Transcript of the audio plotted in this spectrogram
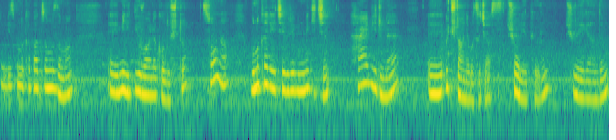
Şimdi biz bunu kapattığımız zaman e, minik bir yuvarlak oluştu. Sonra bunu kareye çevirebilmek için her birine 3 tane batacağız. Şöyle yapıyorum. Şuraya geldim.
